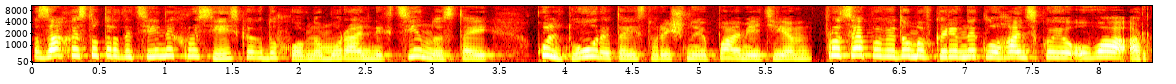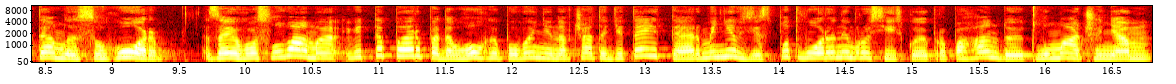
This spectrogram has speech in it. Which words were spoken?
захисту традиційних російських духовно-моральних цінностей, культури та історичної пам'яті. Про це повідомив керівник Луганської ОВА Артем Лисогор. За його словами, відтепер педагоги повинні навчати дітей термінів зі спотвореним російською пропагандою тлумаченням.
